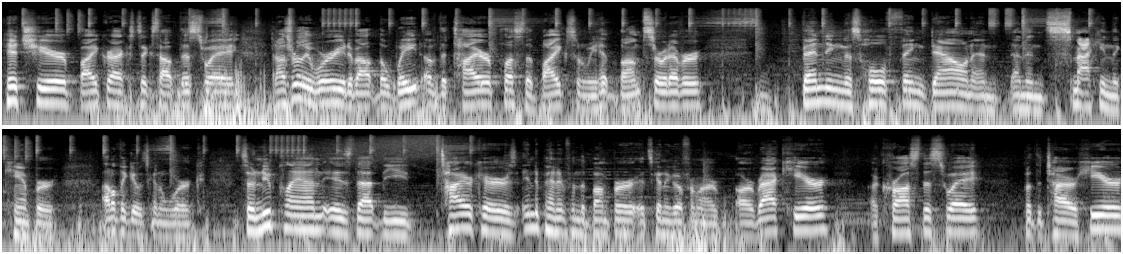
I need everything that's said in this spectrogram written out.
hitch here, bike rack sticks out this way. And I was really worried about the weight of the tire plus the bikes when we hit bumps or whatever bending this whole thing down and, and then smacking the camper. I don't think it was gonna work. So new plan is that the tire carrier is independent from the bumper. It's gonna go from our, our rack here, across this way, put the tire here,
